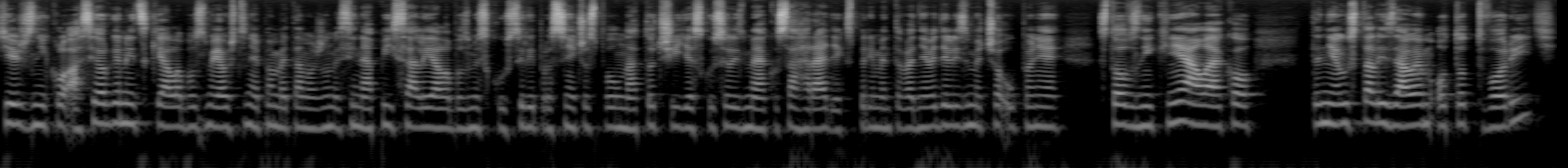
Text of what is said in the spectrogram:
tiež vzniklo asi organicky, alebo sme, ja už to nepamätám, možno sme si napísali, alebo sme skúsili proste niečo spolu natočiť a skúsili sme ako sa hrať, experimentovať. Nevedeli sme, čo úplne z toho vznikne, ale ako ten neustály záujem o to tvoriť,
